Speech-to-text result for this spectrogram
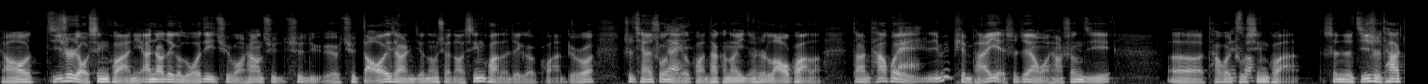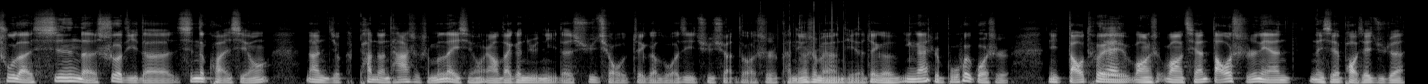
然后即使有新款，你按照这个逻辑去往上去去捋去倒一下，你就能选到新款的这个款。比如说之前说哪个款，它可能已经是老款了，但是它会因为品牌也是这样往上升级，呃，它会出新款。甚至即使它出了新的设计的新的款型，那你就判断它是什么类型，然后再根据你的需求这个逻辑去选择，是肯定是没问题的。这个应该是不会过时。你倒退往往前倒十年，那些跑鞋矩阵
